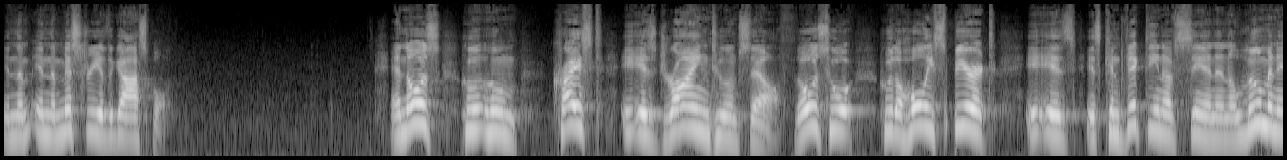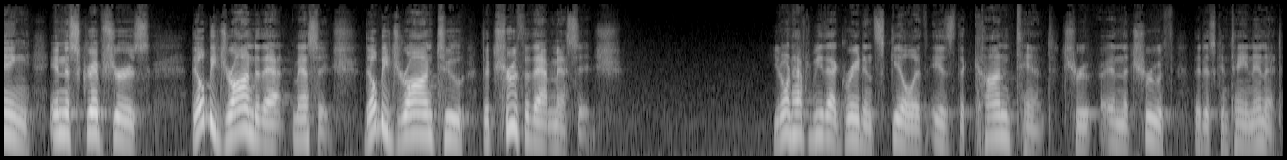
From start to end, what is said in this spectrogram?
in the, in the mystery of the gospel. And those who, whom Christ is drawing to himself, those who, who the Holy Spirit is, is convicting of sin and illuminating in the scriptures, they'll be drawn to that message. They'll be drawn to the truth of that message. You don't have to be that great in skill. It is the content and the truth that is contained in it.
